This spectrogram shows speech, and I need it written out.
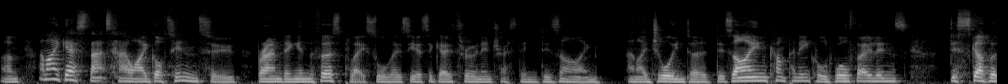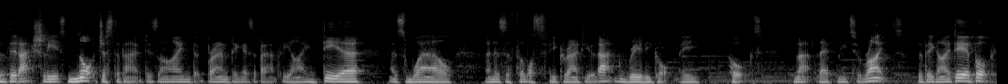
Um, and I guess that's how I got into branding in the first place all those years ago through an interest in design. And I joined a design company called Wolff Olins, discovered that actually it's not just about design, that branding is about the idea as well. And as a philosophy graduate, that really got me hooked. And that led me to write the Big Idea book,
